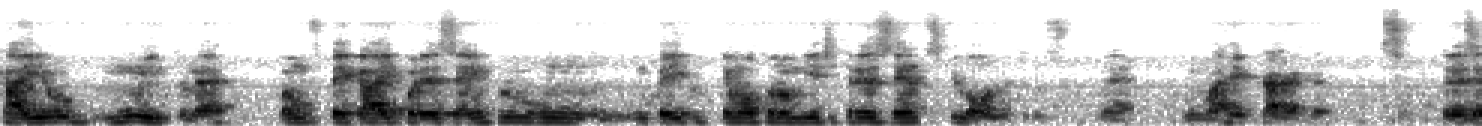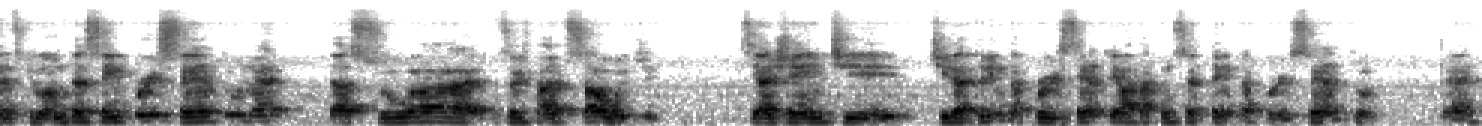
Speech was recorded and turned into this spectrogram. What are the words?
caiu muito. Né? Vamos pegar aí, por exemplo, um, um veículo que tem uma autonomia de 300 quilômetros né, uma recarga. 300 km é 100% né, da sua, do seu estado de saúde. Se a gente tira 30% e ela está com 70%, né,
